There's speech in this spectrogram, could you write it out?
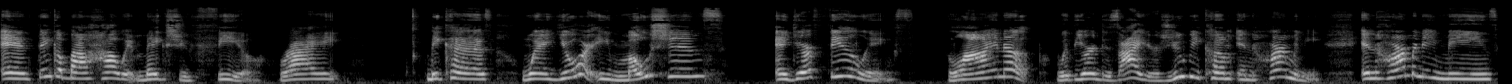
And think about how it makes you feel, right? Because when your emotions and your feelings line up with your desires, you become in harmony. In harmony means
